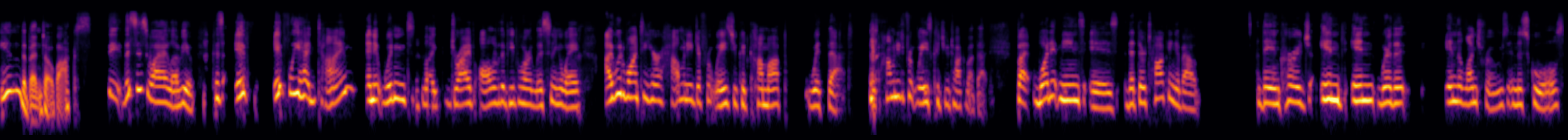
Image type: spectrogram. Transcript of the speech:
in the bento box? See, this is why I love you because if if we had time and it wouldn't like drive all of the people who are listening away, I would want to hear how many different ways you could come up with that. Like how many different ways could you talk about that? But what it means is that they're talking about they encourage in in where the in the lunchrooms in the schools,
